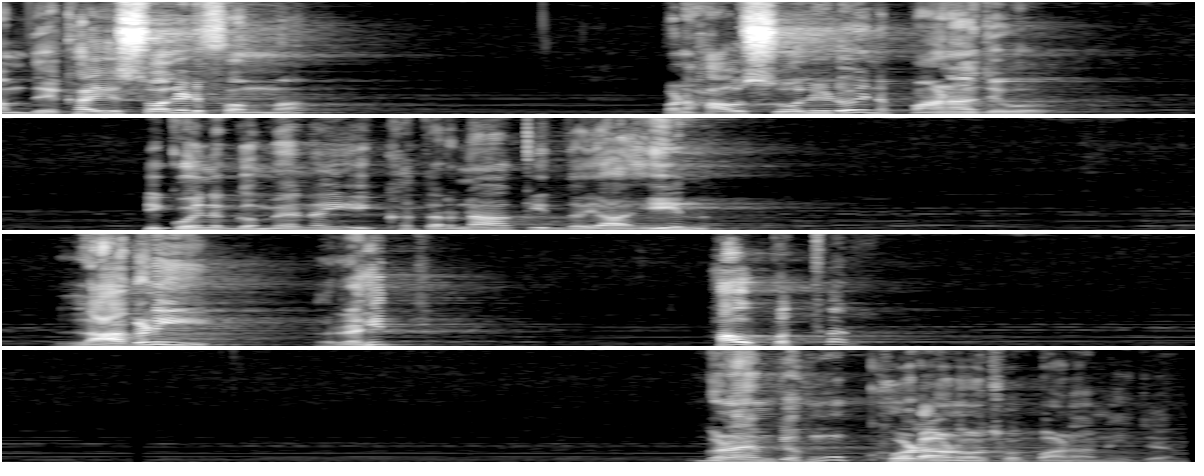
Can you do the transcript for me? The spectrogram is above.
આમ દેખાય સોલિડ ફોર્મમાં પણ હાવ સોલિડ હોય ને પાણા જેવો એ કોઈને ગમે નહીં એ ખતરનાક એ દયાહીન લાગણી રહિત હાવ પથ્થર. ઘણા એમ કે હું ખોડાણો છો પાણાની જેમ.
